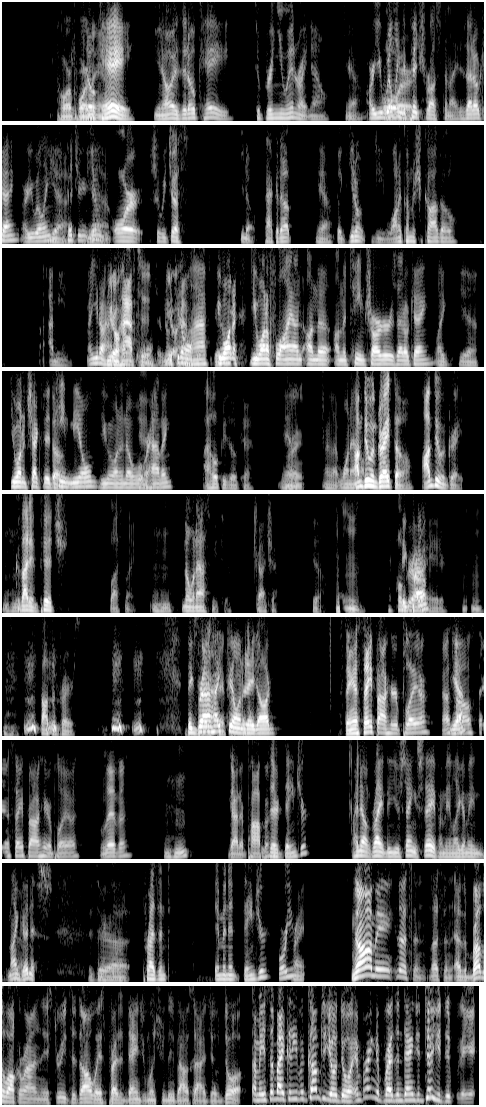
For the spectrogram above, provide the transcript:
Poor, is poor. It okay? You know, is it okay to bring you in right now? Yeah. Are you willing to pitch for us tonight? Is that okay? Are you willing yeah, to pitch? You yeah. Know? Or should we just, you know, pack it up, yeah. Like you don't do you want to come to Chicago? I mean, uh, you don't have you don't to. have to. You, don't, you don't, don't have, to. Do you want to do you want to fly on on the on the team charter? Is that okay? Like yeah. Do you want to check the so, team meal? Do you want to know what yeah. we're having? I hope he's okay. Yeah. Right. All right. One I'm doing great though. I'm doing great because mm-hmm. I didn't pitch last night. Mm-hmm. No one asked me to. Gotcha. Yeah. Mm-mm. Hope Big you're Brown? all right, Hader. Thoughts and prayers. Big Brown, how you feeling today, dog? Staying safe out here, player. That's yeah. all. Staying safe out here, player. Living. Mm-hmm. Got it popping. Is there danger? I know, right? You're saying safe. I mean, like, I mean, my yeah. goodness. Is there a present imminent danger for you? Right. No, I mean, listen, listen. As a brother walk around in the streets, it's always present danger once you leave outside okay. your door. I mean, somebody could even come to your door and bring the present danger to you.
